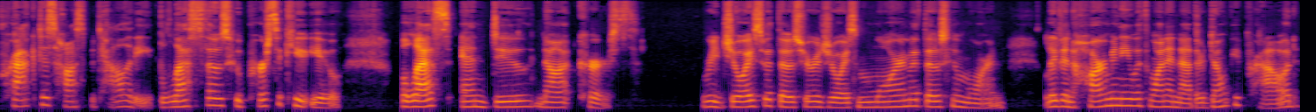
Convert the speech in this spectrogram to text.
Practice hospitality. Bless those who persecute you. Bless and do not curse. Rejoice with those who rejoice. Mourn with those who mourn live in harmony with one another. Don't be proud,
